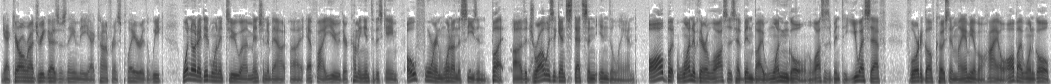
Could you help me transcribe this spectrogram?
Yeah, Carol Rodriguez was named the uh, conference player of the week. One note I did wanted to uh, mention about uh, FIU: they're coming into this game 0-4 and one on the season, but uh, the draw was against Stetson in DeLand. All but one of their losses have been by one goal. The losses have been to USF, Florida Gulf Coast, and Miami of Ohio, all by one goal.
